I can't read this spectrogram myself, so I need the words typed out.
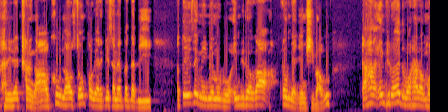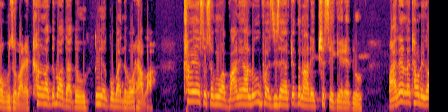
ဖန်နေတဲ့ Trump ကအခုနောက်ဆုံးဖော်ပြတဲ့ကိစ္စနဲ့ပတ်သက်ပြီးအသေးစိတ်မေးမြန်းမှုကိုအင်ဖြူတော်ကတုံ့ပြန်ခြင်းမရှိပါဘူး။ဒါဟာအင်ဖြူတော်ရဲ့သဘောထားတော့မဟုတ်ဘူးဆိုပါတယ်။ Trump ကသူ့ဘာသာသူသူ့ရဲ့ကိုယ်ပိုင်သဘောထားပါ။ Trump ရဲ့ဆွဆွမှုကဘာနေရာလူအဖွဲ့အစည်းဆိုင်ရာပြဿနာတွေဖြစ်စေခဲ့တဲ့သူဘိုင်ဒန်လက်ထောက်တွေက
